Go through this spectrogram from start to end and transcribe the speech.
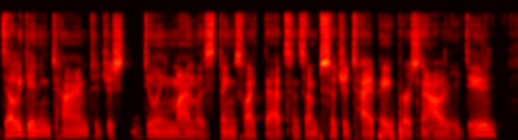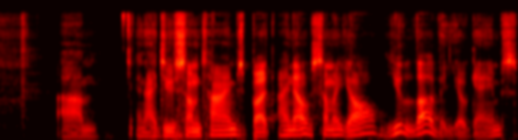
delegating time to just doing mindless things like that since I'm such a type A personality dude. Um, and I do sometimes, but I know some of y'all, you love video games.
